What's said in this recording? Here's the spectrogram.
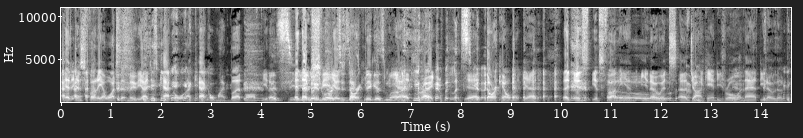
And it's funny. I watched that movie. I just cackle. I cackle my butt off. You know, see and that movie is is as dark, big as mine. Yeah, that's right. Let's yeah, dark helmet. Yeah, it, it's it's funny, and you know, it's uh, John Candy's role in that. You know, the,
